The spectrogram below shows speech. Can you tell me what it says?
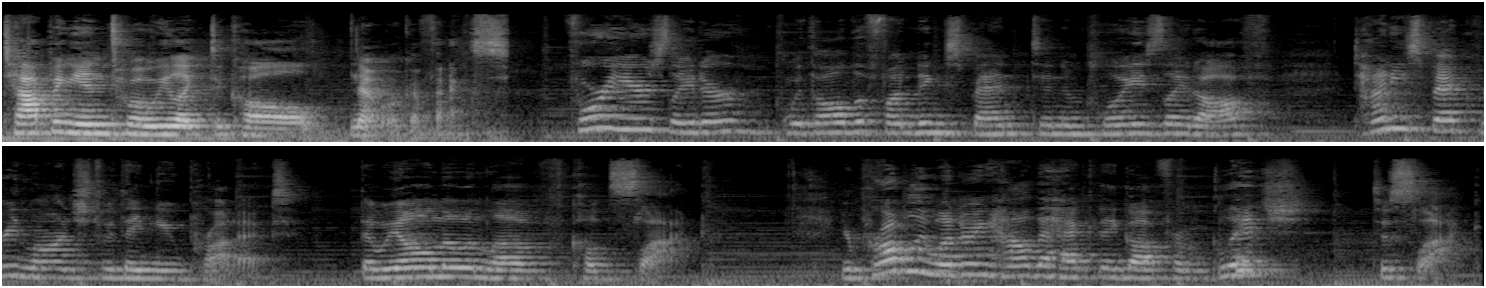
tapping into what we like to call network effects. Four years later, with all the funding spent and employees laid off, Tiny Speck relaunched with a new product that we all know and love called Slack. You're probably wondering how the heck they got from Glitch to Slack.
